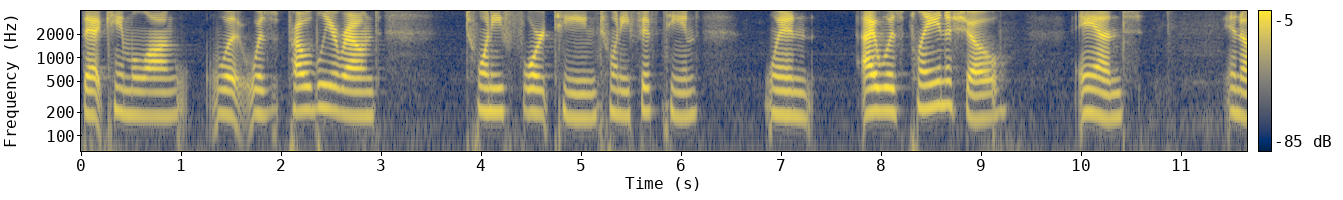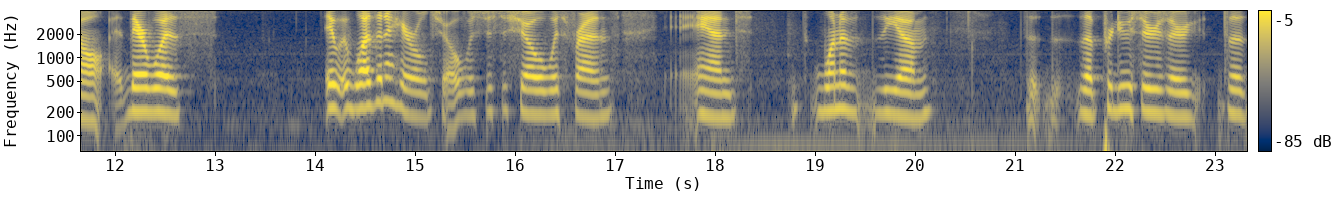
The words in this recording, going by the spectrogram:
that came along what was probably around 2014, 2015 when I was playing a show and you know, there was it, it wasn't a Harold show, it was just a show with friends and one of the um the the producers or the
